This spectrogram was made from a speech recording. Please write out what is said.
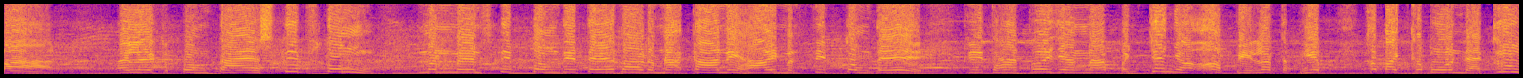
បាទឥឡូវកំពុងតែស្ទាបស្ទង់មិនមែនស្ទាបស្ទង់ទេទេដល់ដំណាក់កាលនេះហើយមិនស្ទាបស្ទង់ទេគឺថាធ្វើយ៉ាងណាបញ្ចេញឲ្យអស់ពីលទ្ធភាពក្បាច់ក្បួនដែលគ្រូ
